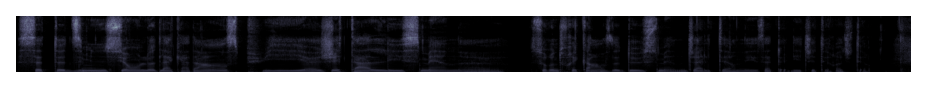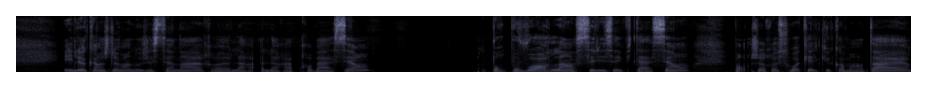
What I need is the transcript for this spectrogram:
cette diminution-là de la cadence, puis euh, j'étale les semaines sur une fréquence de deux semaines, j'alterne les ateliers, etc., etc. Et là, quand je demande aux gestionnaires leur approbation, pour pouvoir lancer les invitations. Bon, je reçois quelques commentaires.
